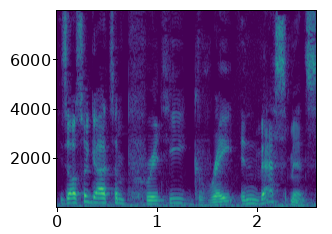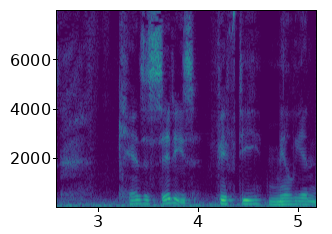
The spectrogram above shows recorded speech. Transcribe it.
He's also got some pretty great investments. Kansas City's $50 million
